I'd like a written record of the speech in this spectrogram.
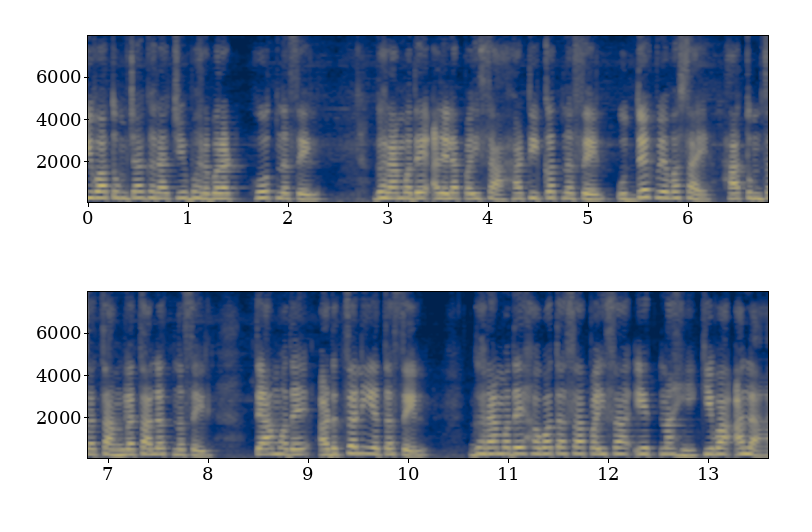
किंवा तुमच्या घराची भरभराट होत नसेल घरामध्ये आलेला पैसा हा टिकत नसेल उद्योग व्यवसाय हा तुमचा चांगला चालत नसेल त्यामध्ये अडचणी येत असेल घरामध्ये हवा तसा पैसा येत नाही किंवा आला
